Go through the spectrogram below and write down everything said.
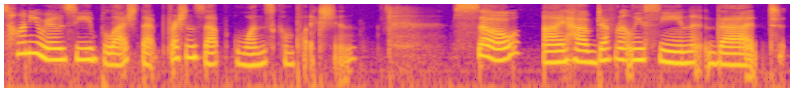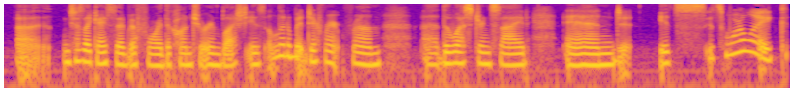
tawny rosy blush that freshens up one's complexion. So I have definitely seen that, uh, just like I said before, the contour and blush is a little bit different from uh, the western side, and it's it's more like,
